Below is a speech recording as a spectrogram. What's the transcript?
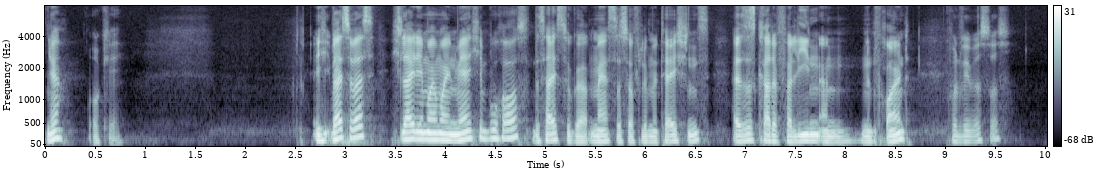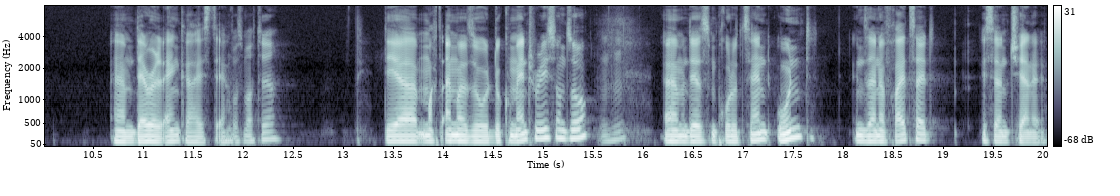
ja. Okay. Ich, weißt du was? Ich leihe dir mal mein Märchenbuch aus. Das heißt sogar Masters of Limitations. Also es ist gerade verliehen an einen Freund. Von wem ist das? Ähm, Daryl Anker heißt der. Was macht der? Der macht einmal so Documentaries und so. Mhm. Ähm, der ist ein Produzent und in seiner Freizeit ist er ein Channel.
